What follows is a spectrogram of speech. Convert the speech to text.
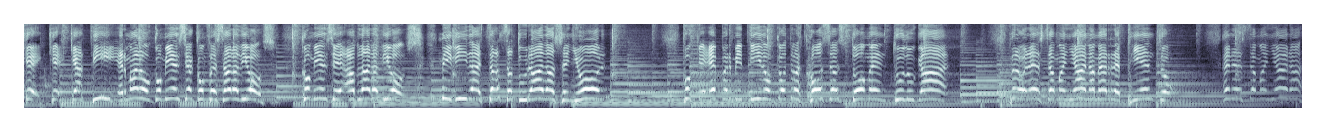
que, a ti, hermano, comience a confesar a Dios. Comience a hablar a Dios. Mi vida está saturada, Señor. Porque he permitido que otras cosas tomen tu lugar. Pero en esta mañana me arrepiento. En esta mañana.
